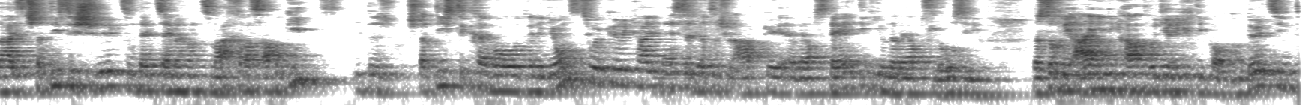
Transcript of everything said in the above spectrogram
Das heisst, statistisch schwierig, um den Zusammenhang zu machen. Was es aber gibt, in den Statistiken, wo die Religionszugehörigkeit messen, wird zum Beispiel angegeben, Erwerbstätige und Erwerbslose. Das ist so ein, ein Indikator, wo die Richtung geht. Und dort sind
